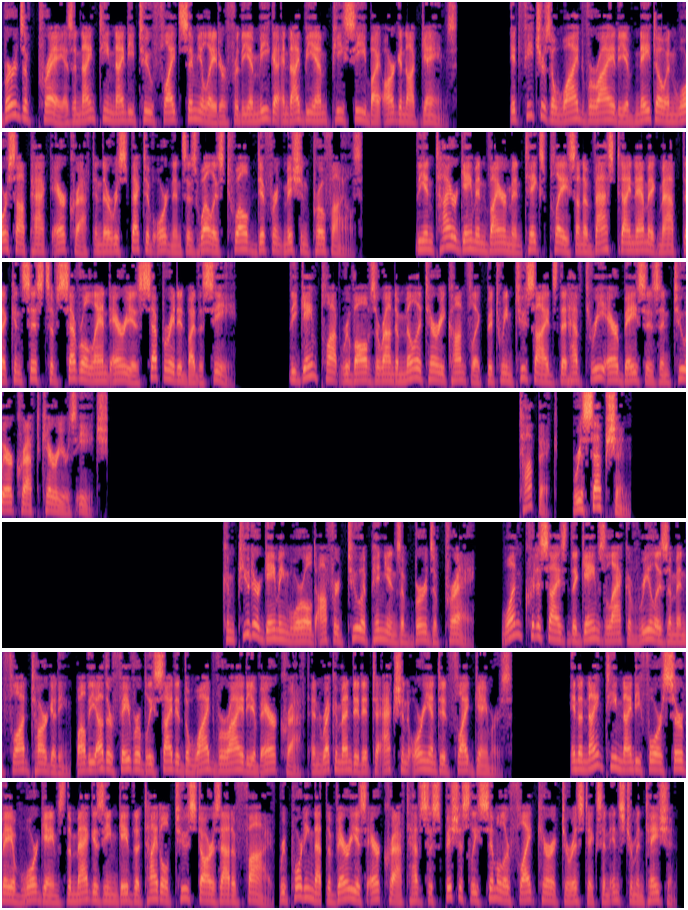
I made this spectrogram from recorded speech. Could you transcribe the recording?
Birds of Prey is a 1992 flight simulator for the Amiga and IBM PC by Argonaut Games. It features a wide variety of NATO and Warsaw Pact aircraft and their respective ordnance as well as 12 different mission profiles. The entire game environment takes place on a vast dynamic map that consists of several land areas separated by the sea. The game plot revolves around a military conflict between two sides that have three air bases and two aircraft carriers each. Reception Computer Gaming World offered two opinions of Birds of Prey. One criticized the game's lack of realism and flawed targeting, while the other favorably cited the wide variety of aircraft and recommended it to action-oriented flight gamers. In a 1994 survey of wargames the magazine gave the title two stars out of five, reporting that the various aircraft have suspiciously similar flight characteristics and instrumentation.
